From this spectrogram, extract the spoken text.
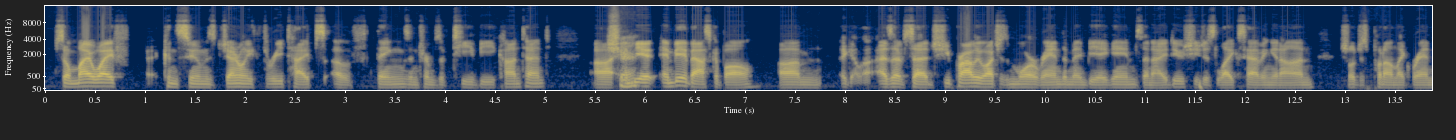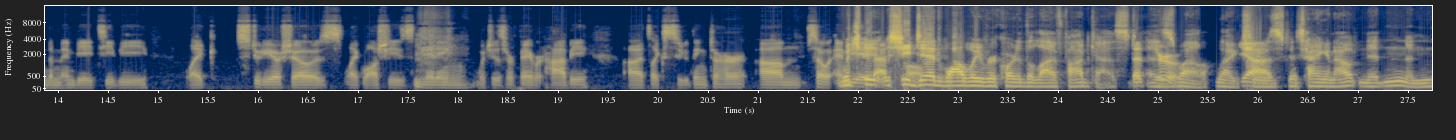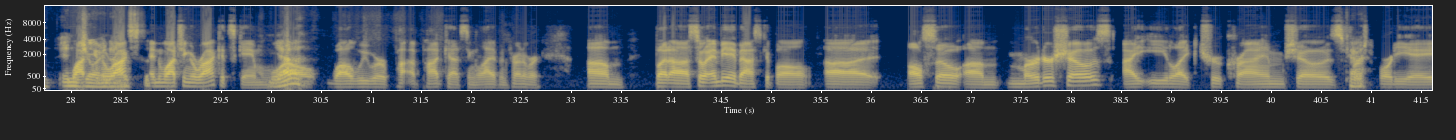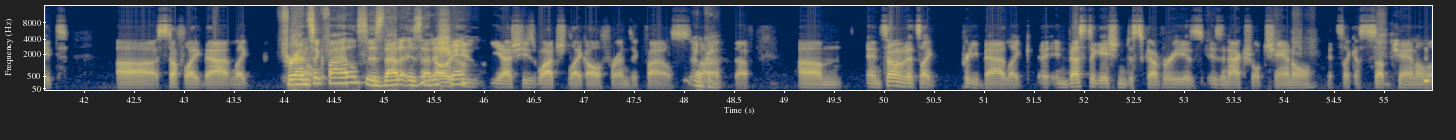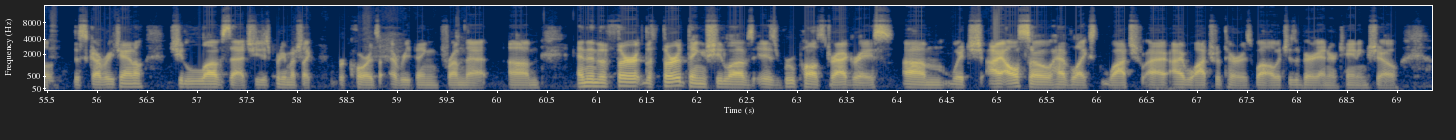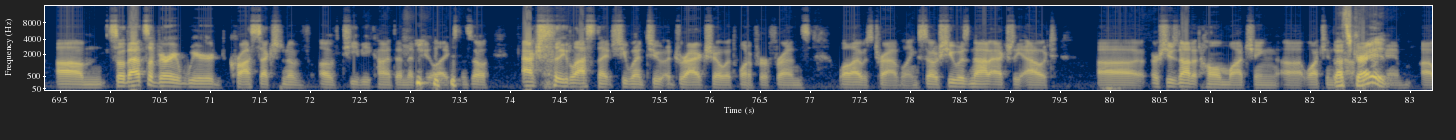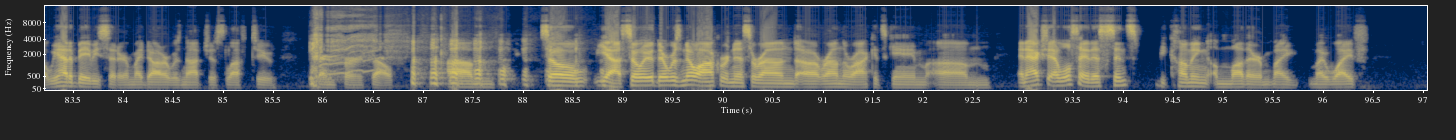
so my wife consumes generally three types of things in terms of TV content. Uh, Sure. NBA, NBA basketball. Um, again, as I've said, she probably watches more random NBA games than I do. She just likes having it on. She'll just put on like random NBA TV, like studio shows, like while she's knitting, which is her favorite hobby. Uh, it's like soothing to her. Um, so NBA which she, she did while we recorded the live podcast That's as true. well. Like she was just hanging out, knitting, and watching enjoying a rock and watching a Rockets game while while we were po- podcasting live in front of her. Um, but uh, so NBA basketball, uh, also um, murder shows, i.e., like true crime shows, Okay. First Forty Eight, uh, stuff like that. Like Forensic Files is that is that a oh, show? she's, yeah, she's watched like all Forensic Files Okay. uh, stuff, um, and some of it's like pretty bad. Like uh, Investigation Discovery is is an actual channel. It's like a sub channel of Discovery Channel. She loves that. She just pretty much like records everything from that. Um, and then the third the third thing she loves is RuPaul's Drag Race, um, which I also have like watched. I, I watch with her as well, which is a very entertaining show. Um, so that's a very weird cross section of, of TV content that she likes. And so actually last night she went to a drag show with one of her friends while I was traveling, so she was not actually out. Uh, or she was not at home watching uh, watching the That's great. game. Uh, we had a babysitter. My daughter was not just left to fend for herself. Um, so yeah, so it, there was no awkwardness around uh, around the Rockets game. Um, and actually, I will say this: since becoming a mother, my my wife,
